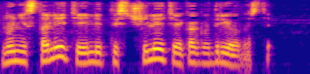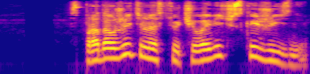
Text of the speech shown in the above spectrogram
но не столетия или тысячелетия, как в древности с продолжительностью человеческой жизни.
